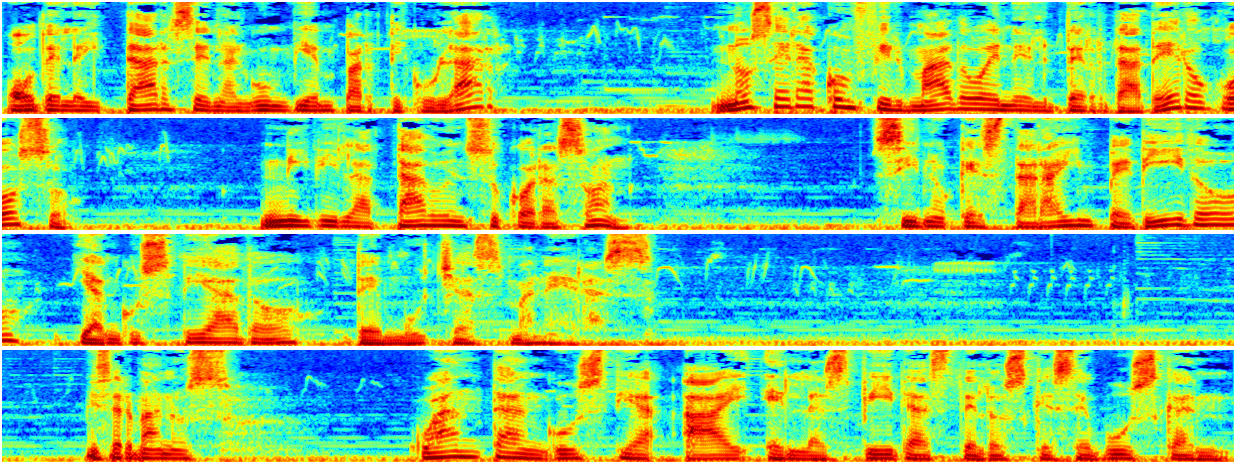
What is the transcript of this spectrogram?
o deleitarse en algún bien particular, no será confirmado en el verdadero gozo, ni dilatado en su corazón, sino que estará impedido y angustiado de muchas maneras. Mis hermanos, ¿Cuánta angustia hay en las vidas de los que se buscan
